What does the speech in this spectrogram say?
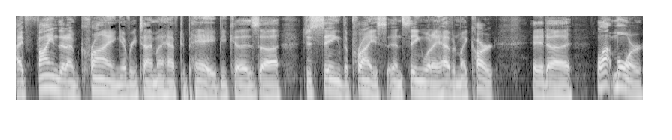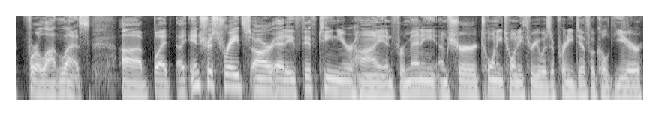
I find that I'm crying every time I have to pay because uh, just seeing the price and seeing what I have in my cart, it uh, a lot more for a lot less. Uh, but uh, interest rates are at a 15 year high, and for many, I'm sure 2023 was a pretty difficult year.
